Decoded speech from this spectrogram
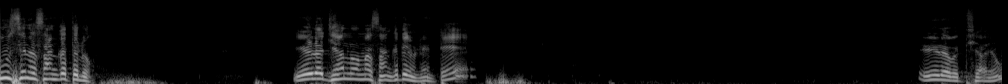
చూసిన సంగతులు. ఏడు అధ్యాయంలో ఉన్న సంగతి ఏమిటంటే ఏడవ అధ్యాయం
